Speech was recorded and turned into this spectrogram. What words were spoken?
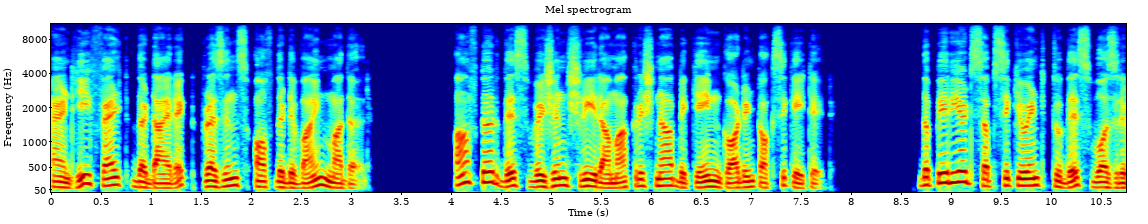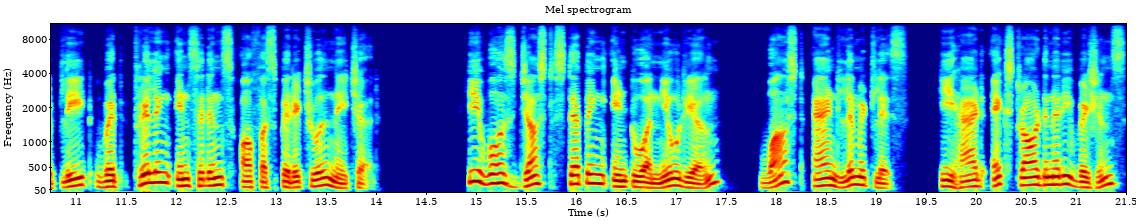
and he felt the direct presence of the Divine Mother. After this vision Sri Ramakrishna became God-intoxicated. The period subsequent to this was replete with thrilling incidents of a spiritual nature. He was just stepping into a new realm, vast and limitless. He had extraordinary visions,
